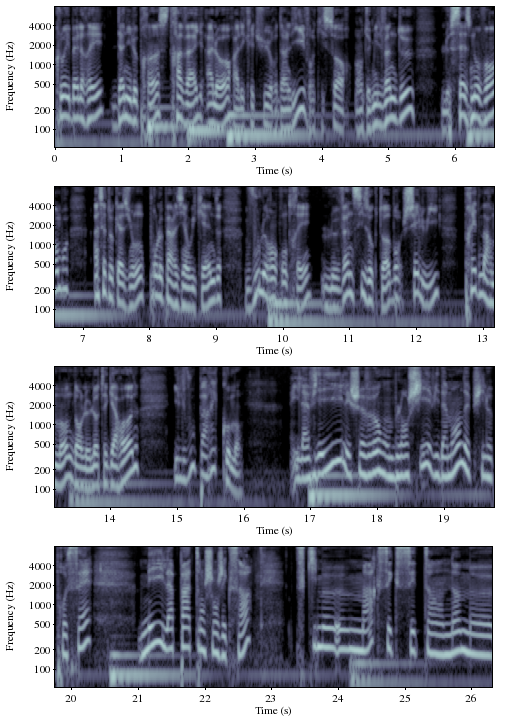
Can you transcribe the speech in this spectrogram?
Chloé Belleret, Dany Le Prince travaillent alors à l'écriture d'un livre qui sort en 2022, le 16 novembre. À cette occasion, pour le Parisien Week-end, vous le rencontrez le 26 octobre chez lui, près de Marmande, dans le Lot-et-Garonne. Il vous paraît comment? Il a vieilli, les cheveux ont blanchi évidemment depuis le procès, mais il n'a pas tant changé que ça. Ce qui me marque, c'est que c'est un homme euh,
